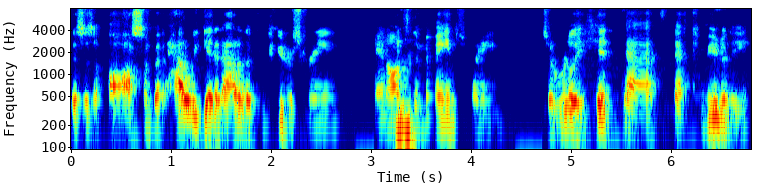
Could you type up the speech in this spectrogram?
this is awesome, but how do we get it out of the computer screen and onto mm. the main screen to really hit that that community?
